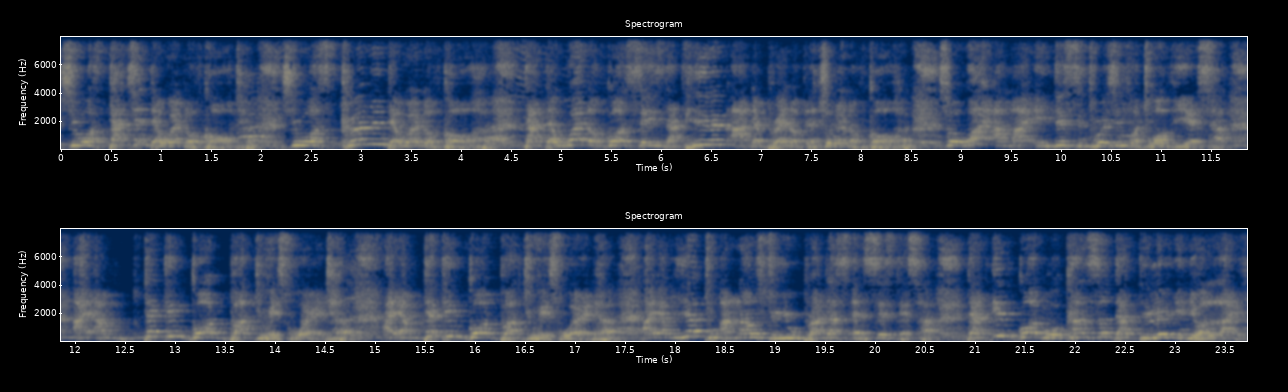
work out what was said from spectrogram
she was touching the word of God. She was claiming the word of God. That the word of God says that healing are the bread of the children of God. So why am I in this situation for 12 years? I am God back to his word. I am taking God back to his word. I am here to announce to you, brothers and sisters, that if God will cancel that delay in your life,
